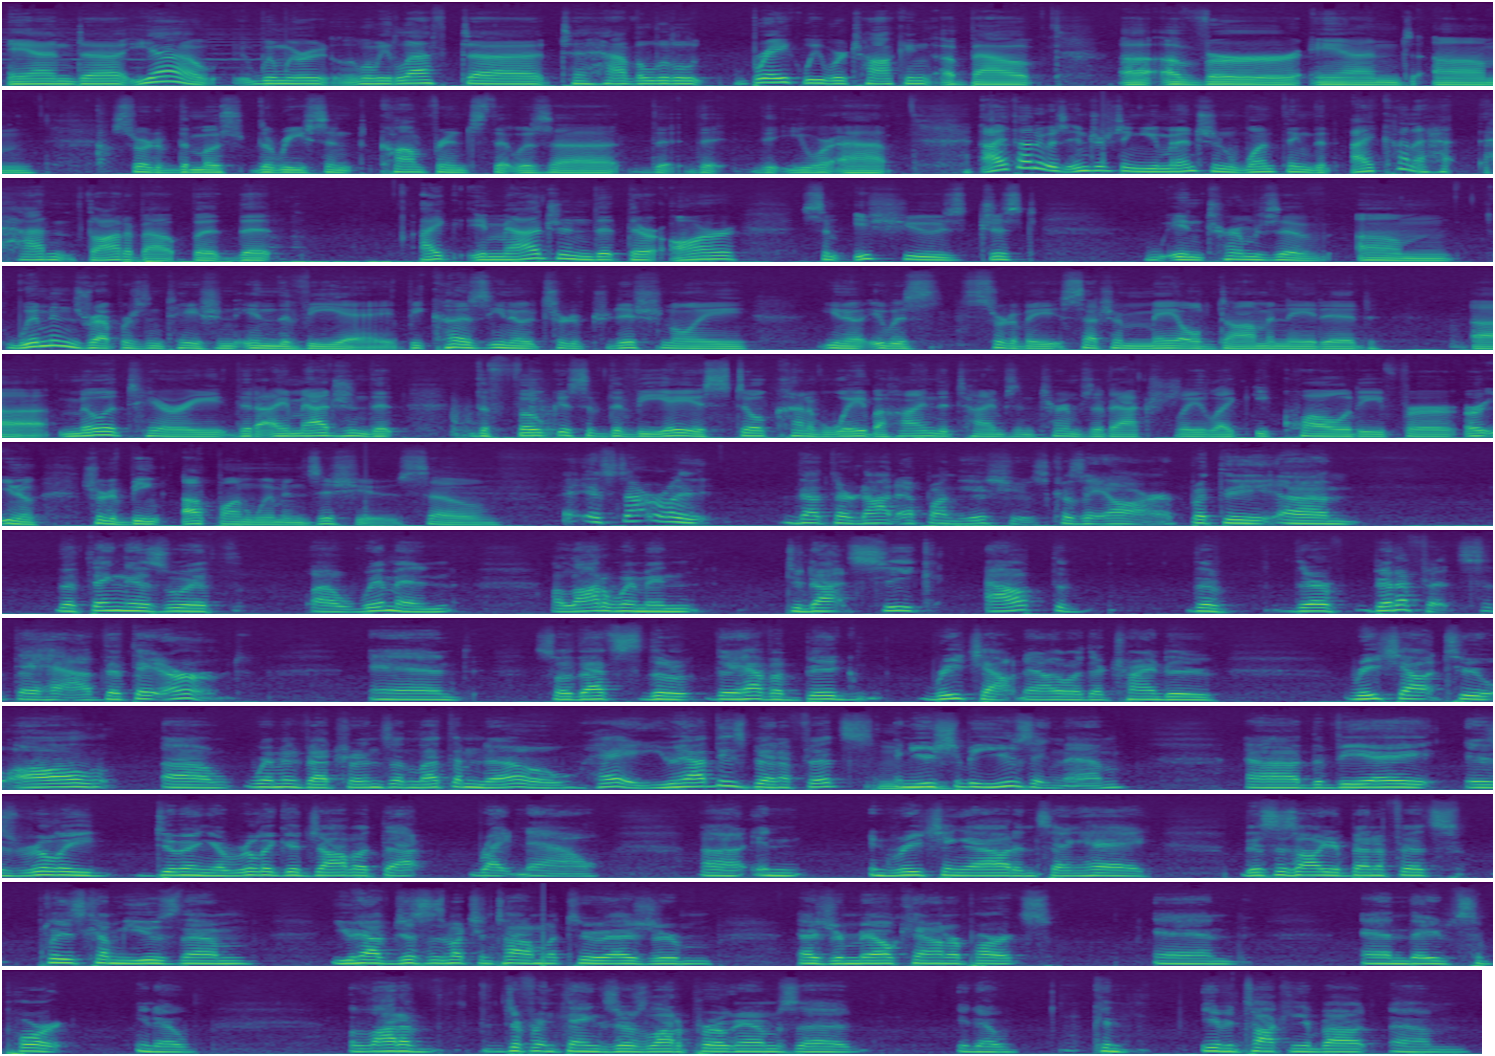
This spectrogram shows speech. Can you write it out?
And uh, yeah, when we were when we left uh, to have a little break, we were talking about uh, Aver and um, sort of the most the recent conference that was uh, that, that that you were at. I thought it was interesting. You mentioned one thing that I kind of ha- hadn't thought about, but that I imagine that there are some issues just in terms of um, women's representation in the VA because you know it's sort of traditionally you know it was sort of a such a male dominated uh, military that I imagine that the focus of the VA is still kind of way behind the times in terms of actually like equality for or you know sort of being up on women's issues. So It's not really that they're not up on the issues because they are, but the um, the thing is with uh, women, a lot of women do not seek out the the their benefits that they have that they earned, and so that's the they have a big reach out now where they're trying to reach out to all uh, women veterans and let them know, hey, you have these benefits and you should be using them. Uh, the VA is really doing a really good job at that right now, uh, in in reaching out and saying, hey, this is all your benefits. Please come use them. You have just as much entitlement to as your as your male counterparts, and and they support you know a lot of different things. There's a lot of programs, uh, you know, can, even talking about, um,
